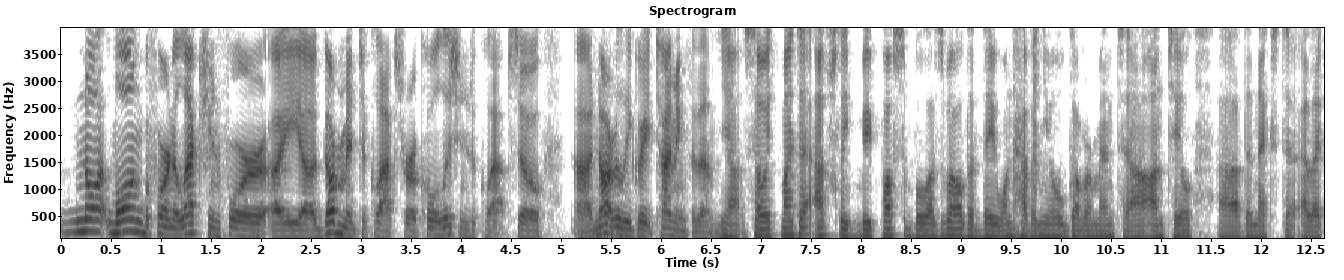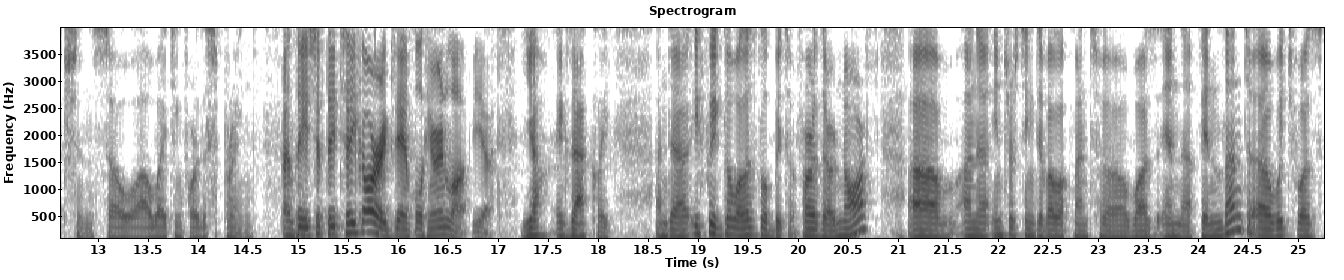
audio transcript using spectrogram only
not long before an election for a uh, government to collapse, for a coalition to collapse. So, uh, not really great timing for them. Yeah, so it might actually be possible as well that they won't have a new government uh, until uh, the next election. So, uh, waiting for the spring. At least if they take our example here in Latvia. Yeah, exactly. And uh, if we go a little bit further north, uh, an uh, interesting development uh, was in uh, Finland, uh, which was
